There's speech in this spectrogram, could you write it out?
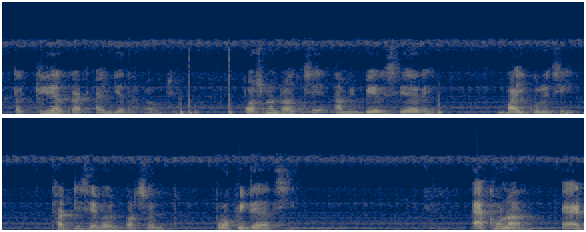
একটা ক্লিয়ার কাট আইডিয়া থাকা উচিত। প্রশ্নটা হচ্ছে, আমি বেল শেয়ারে বাই করেছি থার্টি সেভেন পার্সেন্ট প্রফিটে আছি। এখন আর অ্যাড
